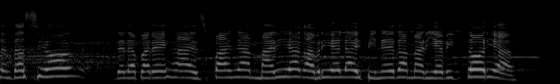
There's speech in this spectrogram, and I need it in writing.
presentación de la pareja España María Gabriela y Pineda María Victoria.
